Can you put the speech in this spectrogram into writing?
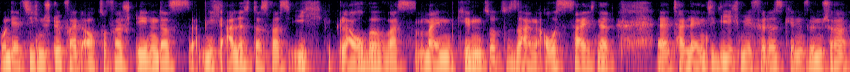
Und jetzt sich ein Stück weit auch zu verstehen, dass nicht alles das, was ich glaube, was mein Kind sozusagen auszeichnet, äh, Talente, die ich mir für das Kind wünsche,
